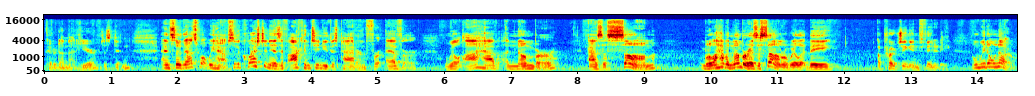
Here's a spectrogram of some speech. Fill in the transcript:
Could have done that here, just didn't. And so that's what we have. So the question is, if I continue this pattern forever, will I have a number as a sum? Will I have a number as a sum, or will it be approaching infinity? And we don't know.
